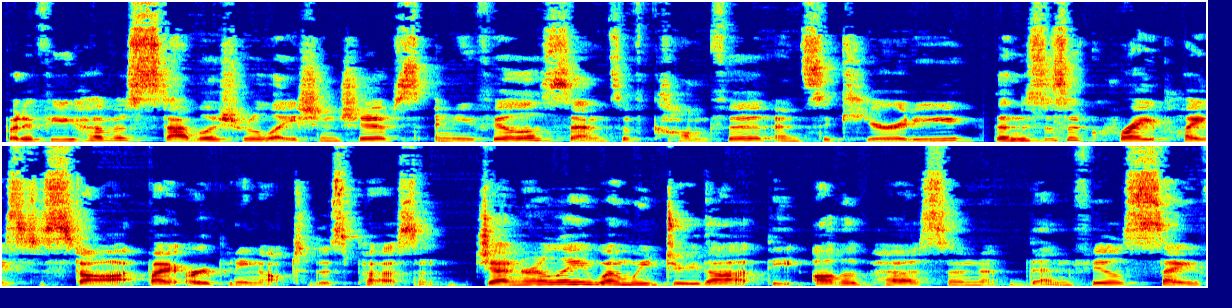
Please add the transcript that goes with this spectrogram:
But if you have established relationships and you feel a sense of comfort and security, then this is a great place to start by opening up to this person. Generally, when we do that, the other person then feels safe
